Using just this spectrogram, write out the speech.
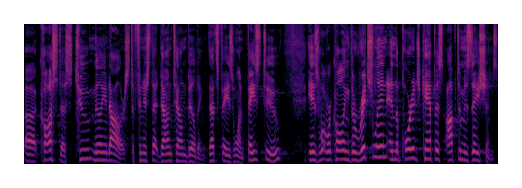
uh, cost us $2 million to finish that downtown building. That's phase one. Phase two is what we're calling the Richland and the Portage campus optimizations.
